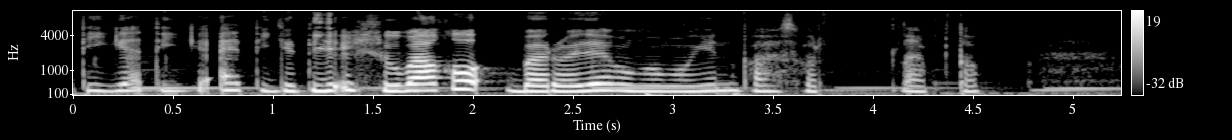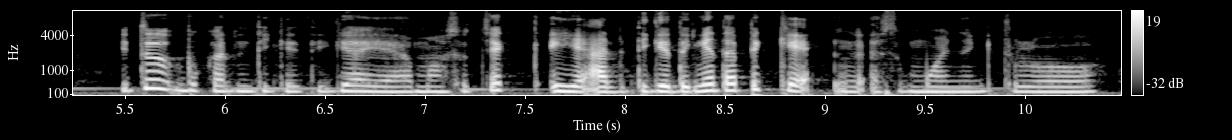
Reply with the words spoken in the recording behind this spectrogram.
tiga tiga eh tiga tiga. Eh sumpah aku. Baru aja mau ngomongin password laptop. Itu bukan tiga tiga ya. Maksudnya iya ada tiga tiganya tapi kayak nggak semuanya gitu loh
